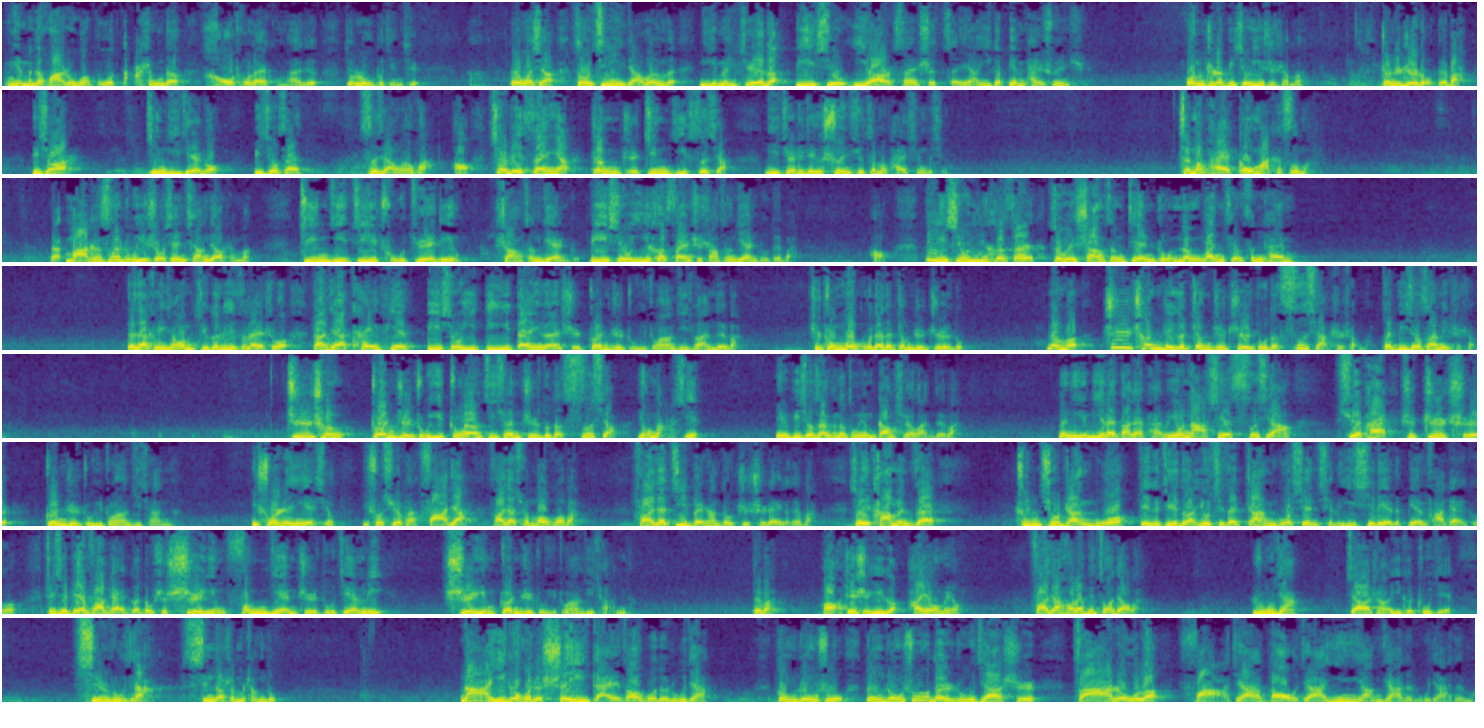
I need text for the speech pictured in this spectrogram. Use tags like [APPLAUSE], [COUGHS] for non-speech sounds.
你们的话如果不大声的嚎出来，恐怕就就录不进去啊。所以我想走近一点，问问你们觉得必修一二三是怎样一个编排顺序？我们知道必修一是什么？政治制度对吧？必修二，经济结构；必修三，思想文化。好，就这三样，政治、经济、思想，你觉得这个顺序这么排行不行？这么排够马克思吗？那马克思主义首先强调什么？经济基础决定上层建筑。必修一和三是上层建筑，对吧？好，必修一和三作为上层建筑，能完全分开吗？大家可以想，我们举个例子来说，大家开篇必修一第一单元是专制主义中央集权，对吧？是中国古代的政治制度。那么支撑这个政治制度的思想是什么？在必修三里是什么？支撑专制主义中央集权制度的思想有哪些？因为必修三可能同学们刚学完，对吧？那你你来大概排排，有哪些思想学派是支持专制主义中央集权的？你说人也行，你说学派，法家，法家全包括吧？法家基本上都支持这个，对吧？所以他们在春秋战国这个阶段，尤其在战国，掀起了一系列的变法改革。这些变法改革都是适应封建制度建立、适应专制主义中央集权的，对吧？好，这是一个。还有没有？法家后来被做掉了，儒家加上一个注解，新儒家新到什么程度？哪一个或者谁改造过的儒家？董仲舒。董仲舒的儒家是杂糅了法家、道家、阴阳家的儒家，对吗？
